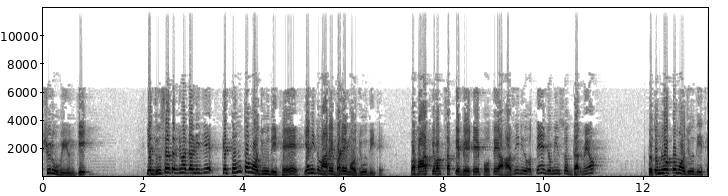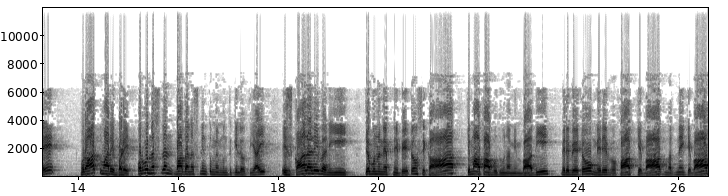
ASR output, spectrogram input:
شروع ہوئی ان کی۔ یہ دوسرا ترجمہ کر لیجیے کہ تم تو موجود ہی تھے یعنی تمہارے بڑے موجود ہی تھے۔ وفات کے وقت سب کے بیٹے، پوتے حاضر ہی ہوتے ہیں، جو بھی اس وقت گھر میں ہو، تو تم لوگ تو موجود ہی تھے۔ مراد تمہارے بڑے، اور وہ نسلن بادہ نسلن تمہیں منتقل ہوتی آئی۔ اس قال علیہ بنی جب انہوں نے اپنے بیٹوں سے کہا کہ ماتا بدون امبادی میرے بیٹو، میرے وفات کے بعد، مرنے کے بعد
